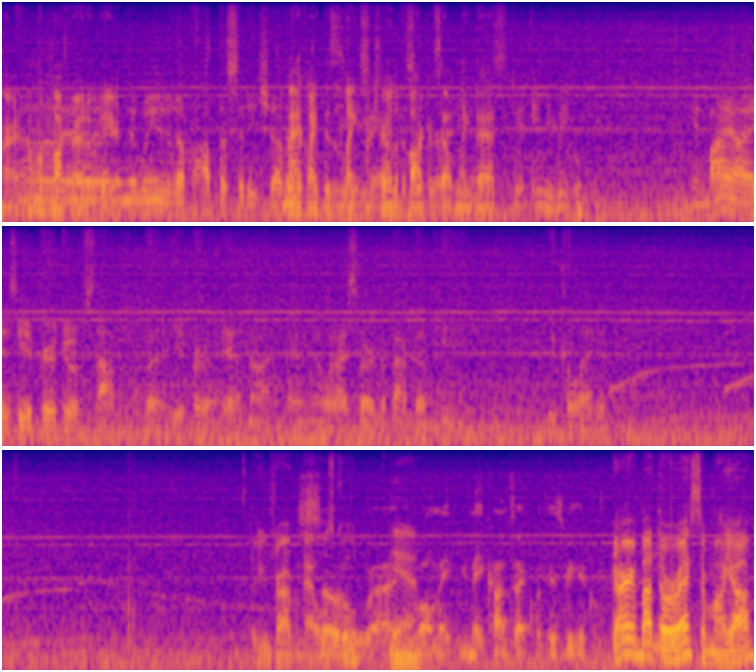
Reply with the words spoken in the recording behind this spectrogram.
All right, I'm gonna park right over here. And then we ended up opposite each other. I'm gonna act like this is like my trailer park or something like that. Get in your vehicle. In my eyes, he appeared to have stopped, but he apparently had not. And then when I started to back up, he we collided. So you driving that so, old school? Uh, Yeah. You won't make you make contact with his vehicle. Y'all ain't about to arrest him, are y'all?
